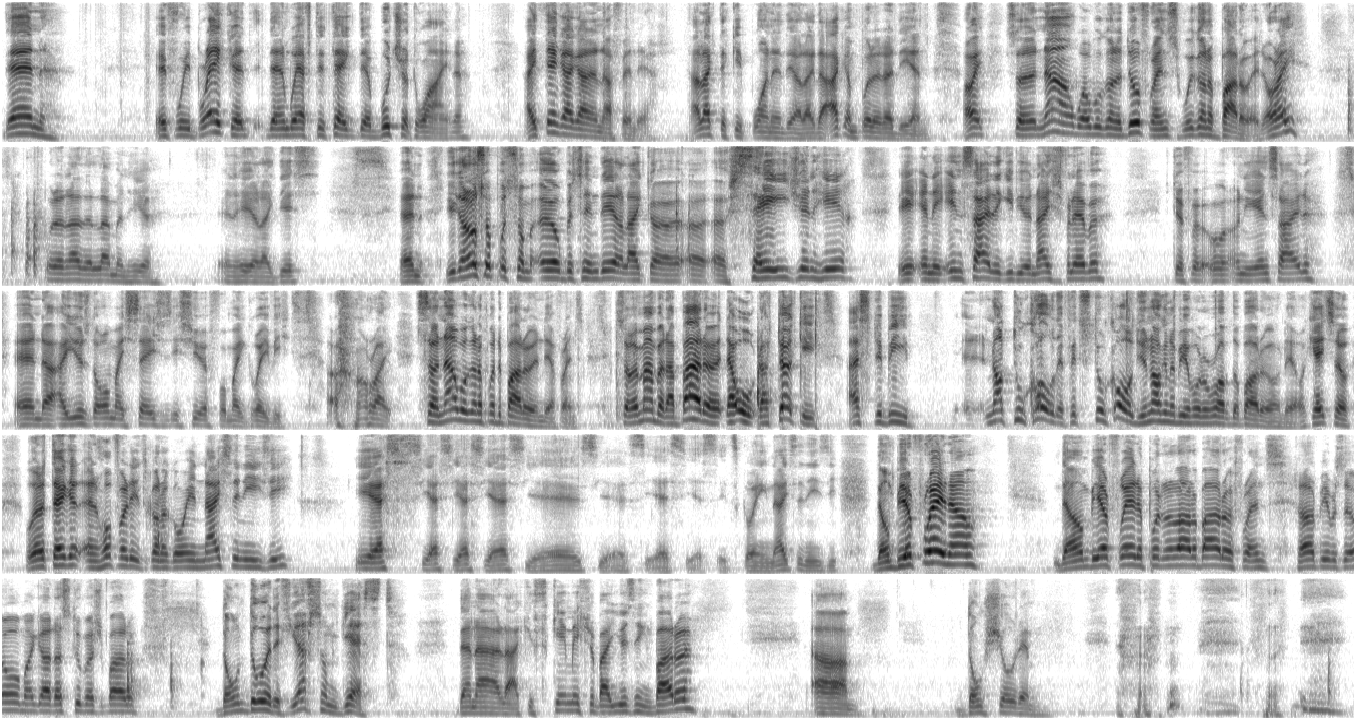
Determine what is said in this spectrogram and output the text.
then if we break it, then we have to take the butcher twine. I think I got enough in there. I like to keep one in there like that. I can put it at the end. All right. So now what we're going to do, friends, we're going to bottle it. All right. Put another lemon here, in here like this. And you can also put some herbs in there, like a, a, a sage in here. In the inside, to give you a nice flavor uh, on the inside. And uh, I used all my sage this year for my gravy. All right. So now we're going to put the butter in there, friends. So remember, that butter, that, oh, that turkey has to be uh, not too cold. If it's too cold, you're not going to be able to rub the butter on there. Okay. So we're going to take it and hopefully it's going to go in nice and easy. Yes, yes, yes, yes, yes, yes, yes, yes. It's going nice and easy. Don't be afraid now. Don't be afraid to put a lot of butter, friends. A lot of people say, oh my God, that's too much butter. Don't do it. If you have some guests that are like skimmish about using butter, um, don't show them.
